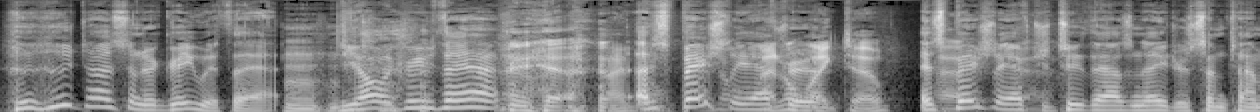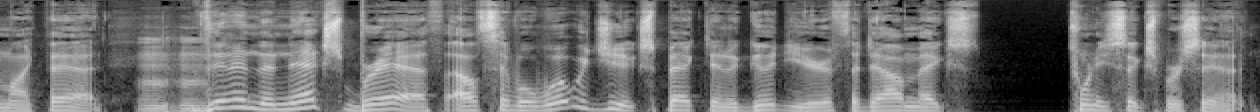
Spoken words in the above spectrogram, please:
Who, who doesn't agree with that? Mm-hmm. Do y'all agree with that? I, Especially I after don't like to. Uh, especially after 2008 or sometime like that. Mm-hmm. Then in the next breath, I'll say, well, what would you expect in a good year if the Dow makes 26 percent?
